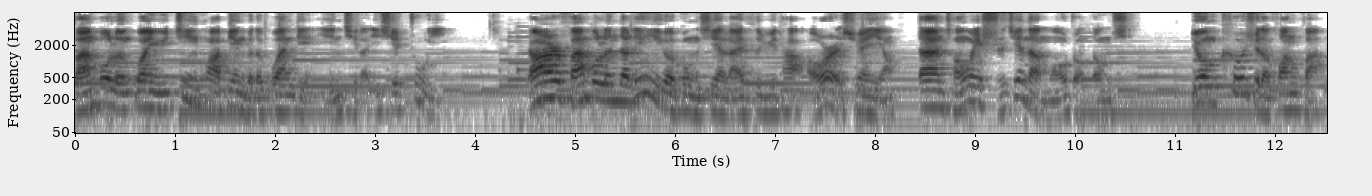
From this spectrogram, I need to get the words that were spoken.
凡伯伦关于进化变革的观点引起了一些注意。然而，凡伯伦的另一个贡献来自于他偶尔宣扬但从未实践的某种东西：用科学的方法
